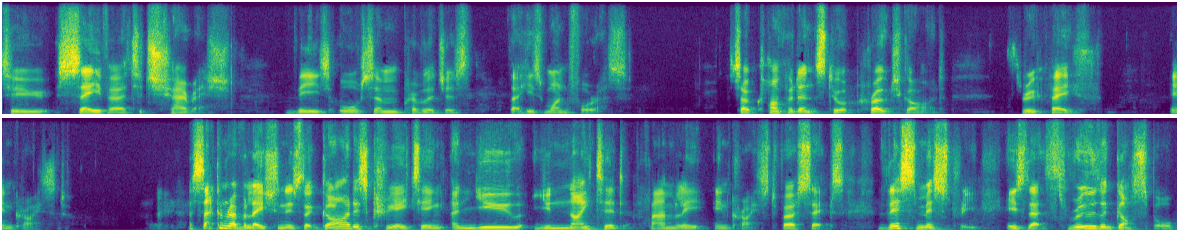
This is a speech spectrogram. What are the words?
to savor, to cherish these awesome privileges that he's won for us. So, confidence to approach God through faith in Christ. A second revelation is that God is creating a new united family in Christ. Verse 6 This mystery is that through the gospel,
